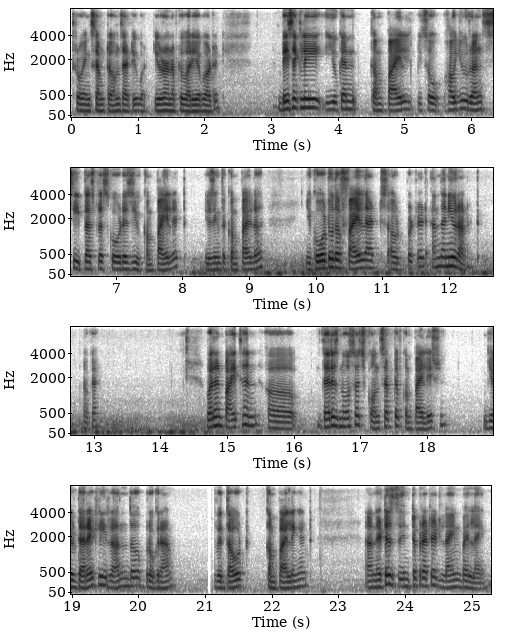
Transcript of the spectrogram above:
throwing some terms at you, but you don't have to worry about it. Basically, you can compile. So how you run C++ code is you compile it using the compiler. You go to the file that's outputted and then you run it. Okay. Well, in Python, uh, there is no such concept of compilation. You directly run the program without compiling it and it is interpreted line by line.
